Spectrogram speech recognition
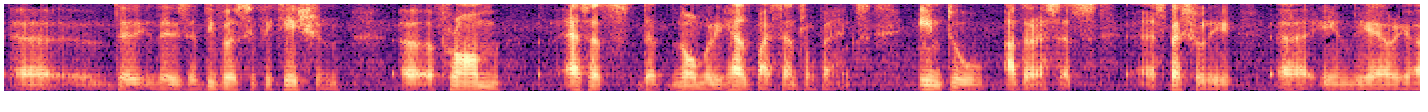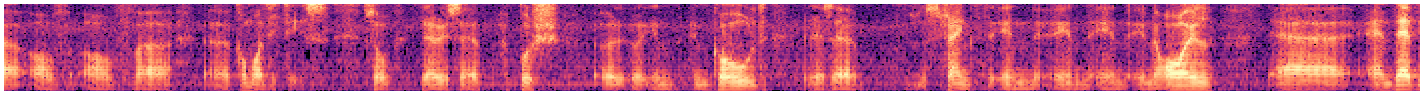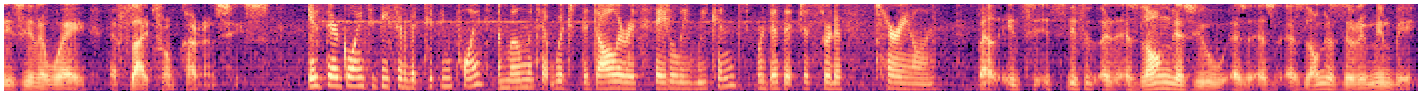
there, there is a diversification uh, from assets that normally held by central banks into other assets, especially uh, in the area of, of uh, uh, commodities. So there is a, a push uh, in, in gold, there's a strength in, in, in, in oil, uh, and that is in a way a flight from currencies. Is there going to be sort of a tipping point, a moment at which the dollar is fatally weakened, or does it just sort of carry on? Well, it's, it's difficult. As long as, you, as, as, as long as the renminbi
